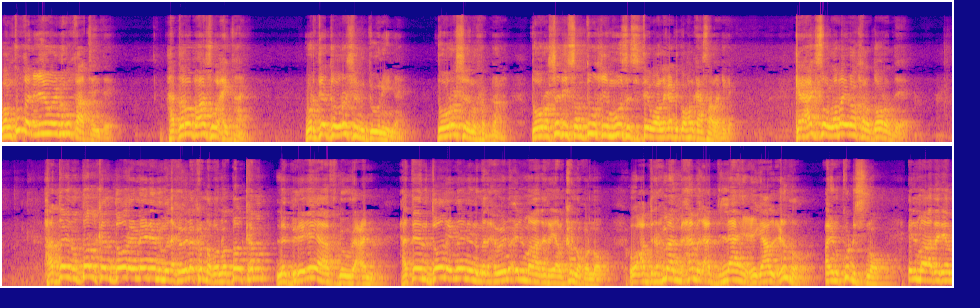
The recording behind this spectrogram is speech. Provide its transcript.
waan ku qanciyo way nagu qaateen haddaba baashu waxay tahay war dee doorashaynu doonaynaa doorashaynu rabnaa. Doorashadii sanduuqii muuse sitay waa laga dhigo halkaasaa la dhigay. Garxajisoo laba inoo kala doora dee. Haddaynu dalkan doonayno inaynu madaxweyne ka noqonno dalkan la bireeyey hafgowracan haddaynu doonayno inaynu madaxweyne ilmaadeeryaal ka noqonno oo cabdiraxmaan maxamed cabdilaahi cigaal ciro aynu ku dhisno ilmaadeeryaal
